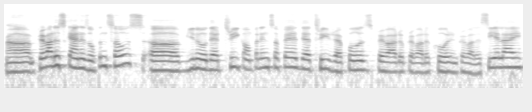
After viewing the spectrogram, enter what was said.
Uh, Privado Scan is open source. Uh, you know, there are three components of it. There are three repos, Privado, Privado Core, and Privado CLI.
